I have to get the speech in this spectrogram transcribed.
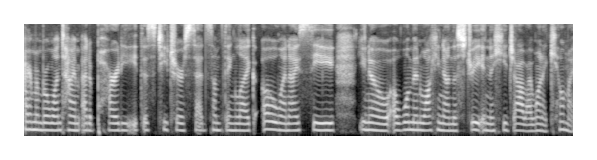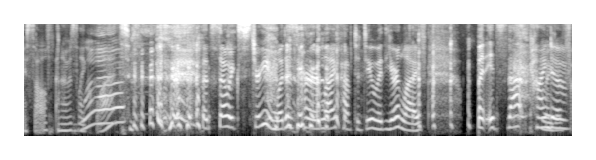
I remember one time at a party, this teacher said something like, "Oh, when I see, you know, a woman walking down the street in the hijab, I want to kill myself." And I was like, "What? That's so extreme. What does her life have to do with your life?" But it's that kind God. of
